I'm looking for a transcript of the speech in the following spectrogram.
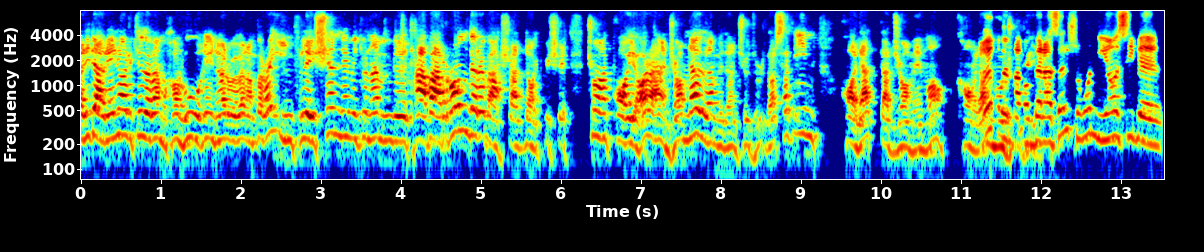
ولی در این حالی که دارم می‌خوان حقوق اینا رو ببرم برای اینفلیشن نمی‌دونم تورم داره وحشتناک بشه چون پایه ها رو انجام ندادم بدن چطور. درصد این حالت در جامعه ما کاملا به نظر شما نیازی به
